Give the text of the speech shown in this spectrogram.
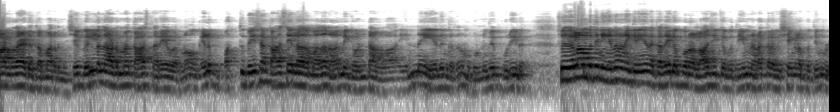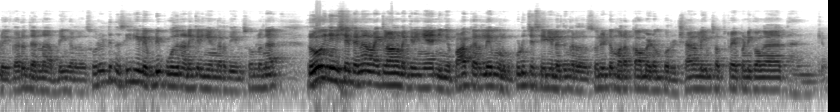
ஆர்டர் தான் எடுத்த மாதிரி இருந்துச்சு. வெளிலேருந்து ஆர்டர்னா காசு நிறைய வரணும். அவங்க கையில் பத்து பைசா காசே இல்லாத மாதிரி தான் நிலைமைக்கு வந்துட்டாங்களா? என்ன ஏதுங்கிறது நமக்கு ஒன்றுமே புரியல. ஸோ இதெல்லாம் பற்றி நீங்கள் என்ன நினைக்கிறீங்க? இந்த கதையில் போகிற லாஜிக்கை பற்றியும் நடக்கிற விஷயங்களை பற்றியும் உங்களுடைய கருத்து என்ன அப்படிங்கிறத சொல்லிட்டு இந்த சீரியல் எப்படி போகுதுன்னு நினைக்கிறீங்கிறதையும் சொல்லுங்கள் ரோஹிணி விஷயத்தை என்ன நினைக்கலாம்னு நினைக்கிறீங்க? நீங்கள் பார்க்கறதுலேயே உங்களுக்கு பிடிச்ச சீரியல் எதுங்கிறத சொல்லிட்டு மறக்காம இடம் பொருள் சேனலையும் சப்ஸ்கிரைப் பண்ணிக்கோங்க. தேங்க்யூ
